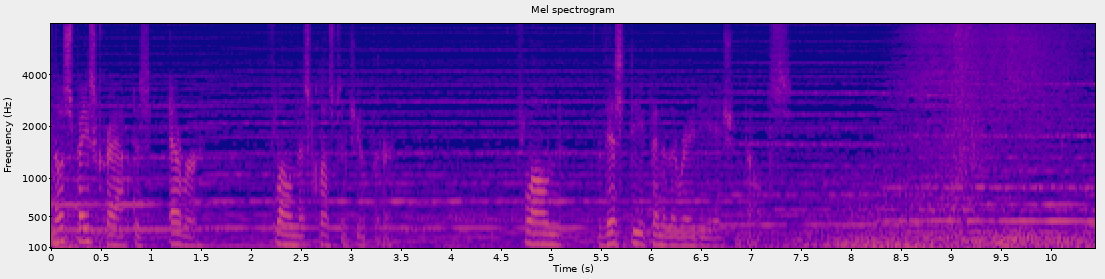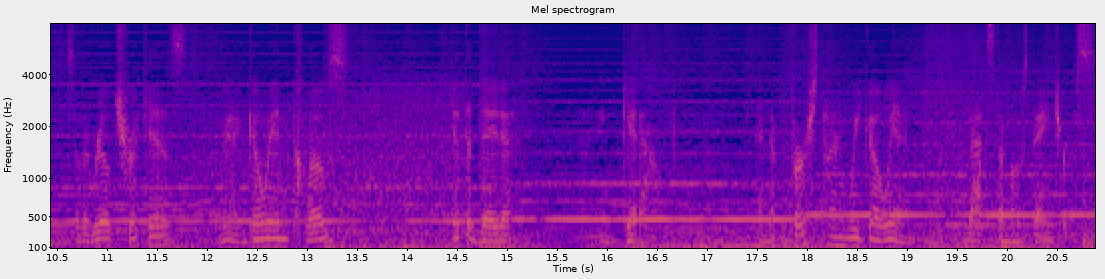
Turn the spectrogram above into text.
No spacecraft has ever flown this close to Jupiter, flown this deep into the radiation belts. So the real trick is we gotta go in close, get the data, and get out. And the first time we go in, that's the most dangerous.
